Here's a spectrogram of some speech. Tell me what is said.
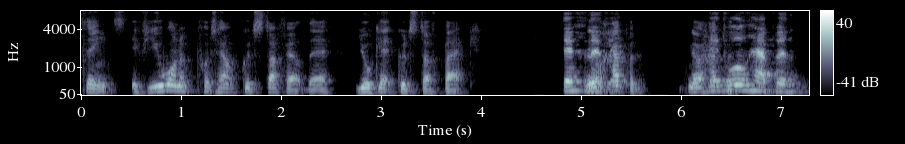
things. If you want to put out good stuff out there, you'll get good stuff back. Definitely. It'll happen. It'll happen. It will happen.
